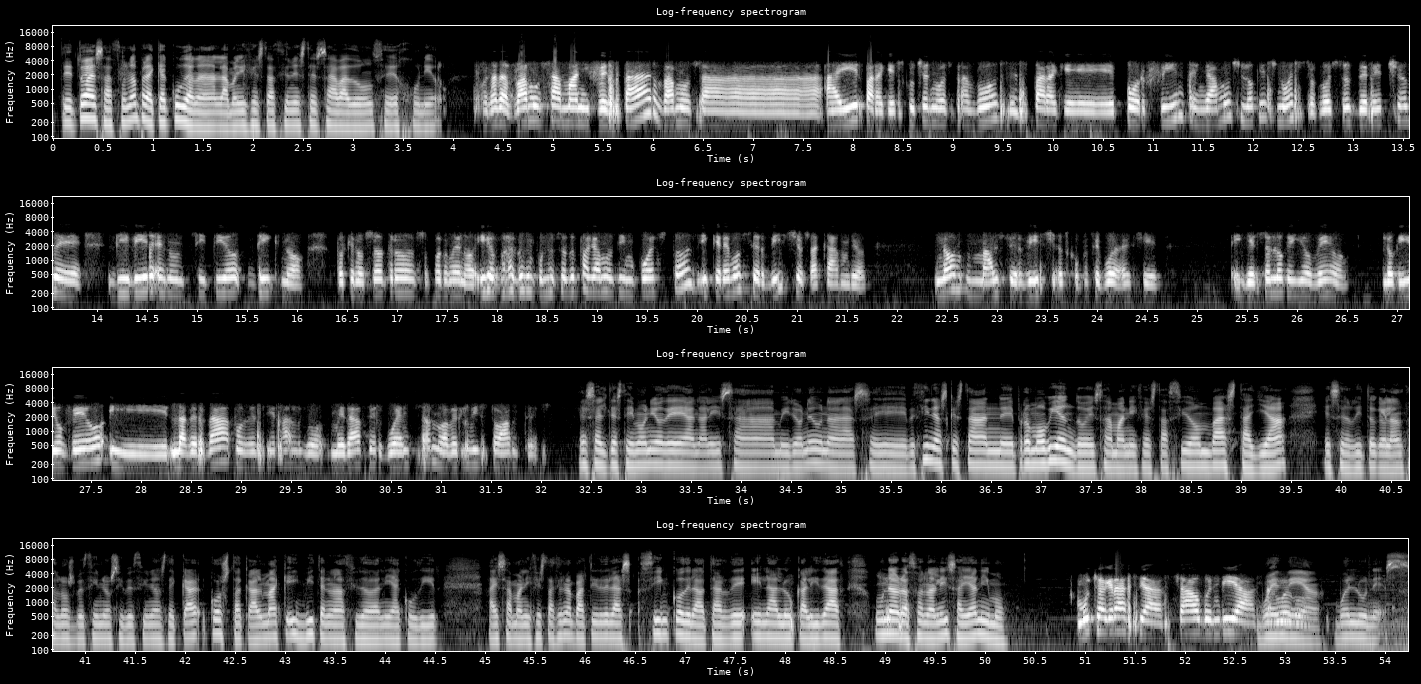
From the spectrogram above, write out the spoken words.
de toda esa zona para que acudan a la manifestación este sábado 11 de junio. Pues nada, vamos a manifestar, vamos a, ir para que escuchen nuestras voces, para que por fin tengamos lo que es nuestro, nuestro derecho de vivir en un sitio digno, porque nosotros, por lo menos, yo nosotros pagamos impuestos y queremos servicios a cambio, no mal servicios, como se puede decir. Y eso es lo que yo veo, lo que yo veo y la verdad, por decir algo, me da vergüenza no haberlo visto antes. Es el testimonio de Analisa Mirone, una de las eh, vecinas que están eh, promoviendo esa manifestación Basta ya. Es el rito que lanzan los vecinos y vecinas de Costa Calma que invitan a la ciudadanía a acudir a esa manifestación a partir de las 5 de la tarde en la localidad. Un abrazo, Analisa, y ánimo. Muchas gracias. Chao, buen día. buen día, buen lunes.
